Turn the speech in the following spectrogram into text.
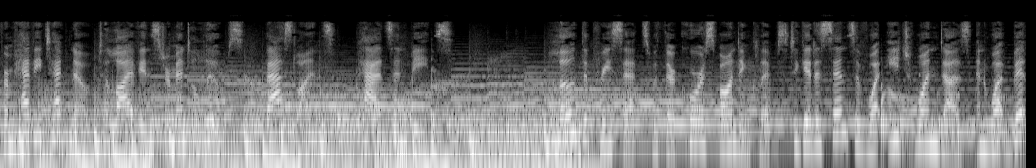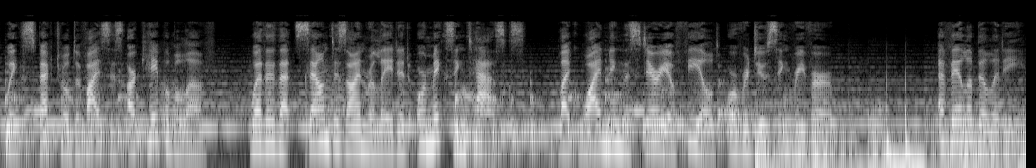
from heavy techno to live instrumental loops, bass lines, pads and beats. Load the presets with their corresponding clips to get a sense of what each one does and what Bitwig's spectral devices are capable of, whether that's sound design related or mixing tasks, like widening the stereo field or reducing reverb. Availability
